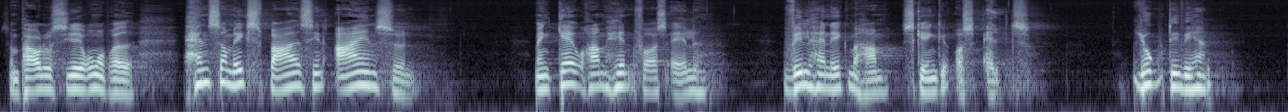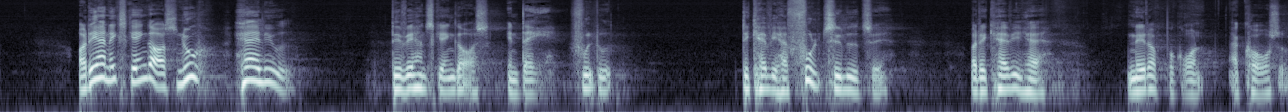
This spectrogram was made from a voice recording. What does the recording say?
Som Paulus siger i Romerbrevet, han som ikke sparede sin egen søn, men gav ham hen for os alle, vil han ikke med ham skænke os alt. Jo, det vil han. Og det han ikke skænker os nu, her i livet, det vil han skænke os en dag fuldt ud. Det kan vi have fuld tillid til. Og det kan vi have netop på grund af korset.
